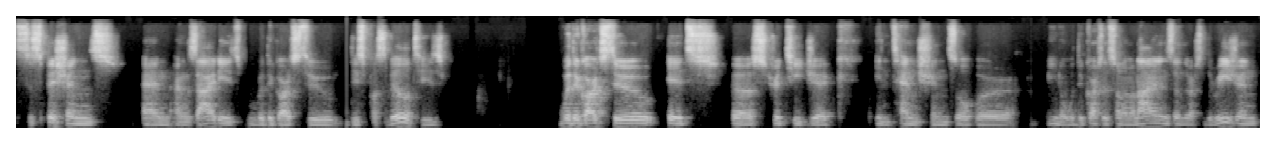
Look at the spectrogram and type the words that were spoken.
suspicions and anxieties with regards to these possibilities. With regards to its uh, strategic intentions over, you know, with regards to the Solomon Islands and the rest of the region,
